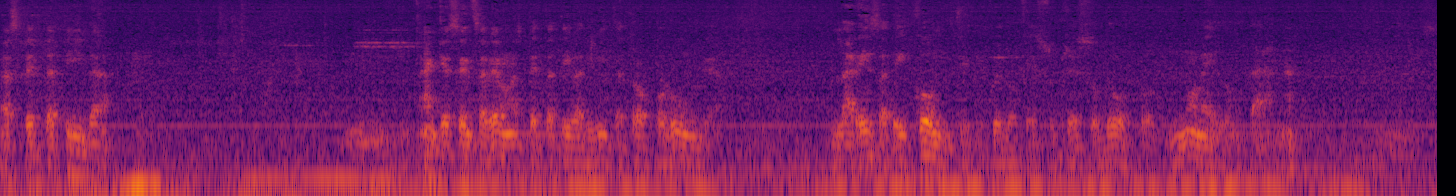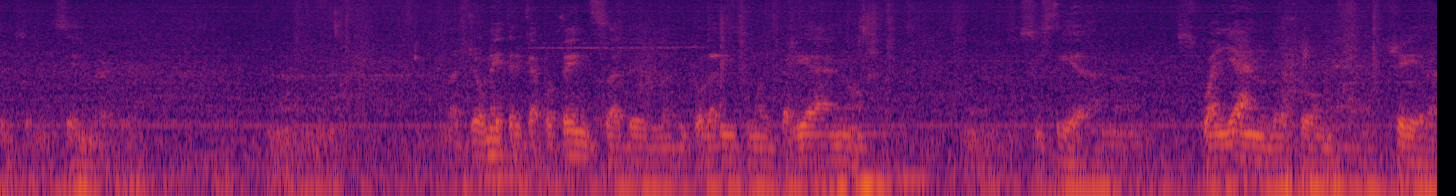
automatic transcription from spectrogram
l'aspettativa, anche senza avere un'aspettativa di vita troppo lunga, la resa dei conti di quello che è successo dopo non è lontana, nel senso mi sembra che uh, la geometrica potenza del bipolarismo italiano si stia squagliando come c'era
